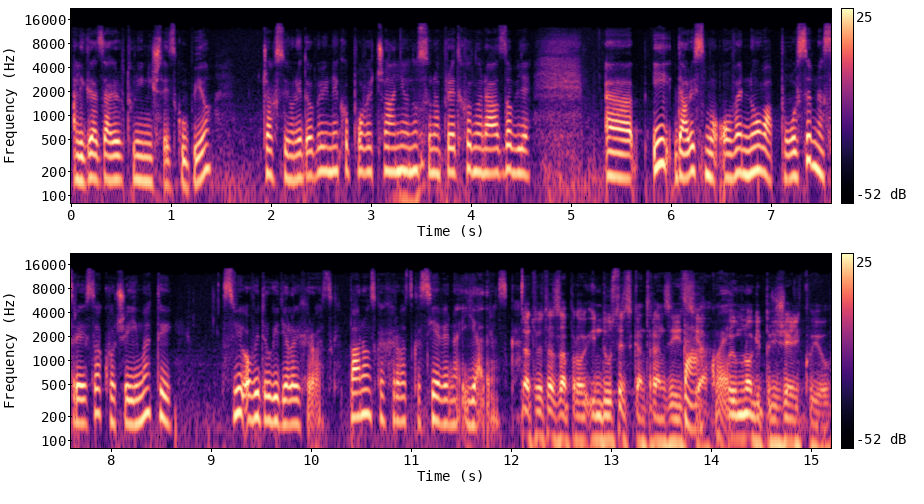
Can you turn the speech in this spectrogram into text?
ali grad Zagreb tu nije ništa izgubio, čak su i oni dobili neko povećanje odnosno na prethodno razdoblje. I dali smo ove nova posebna sredstva koje će imati svi ovi drugi dijelovi Hrvatske. Panonska Hrvatska, Sjeverna i Jadranska. Da, to je ta zapravo industrijska tranzicija koju mnogi priželjkuju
